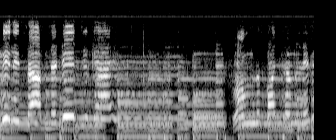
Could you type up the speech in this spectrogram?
Minutes after they took I from the bottomless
